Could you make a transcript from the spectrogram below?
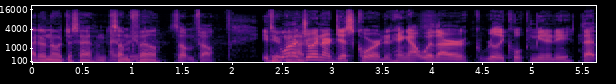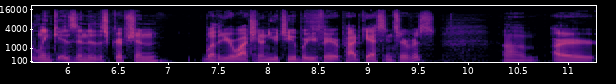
I don't know what just happened. Something either. fell. something fell if Dear you want to join our discord and hang out with our really cool community that link is in the description whether you're watching on youtube or your favorite podcasting service um, our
